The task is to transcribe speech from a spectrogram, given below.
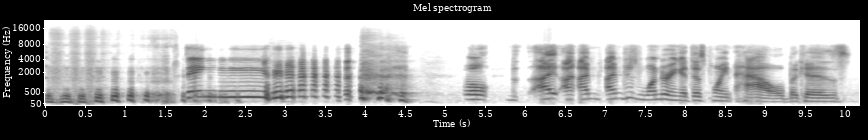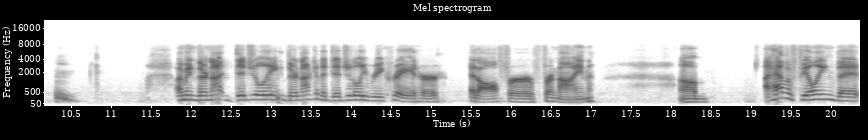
Ding! Well, th- I, I I'm I'm just wondering at this point how because I mean, they're not digitally. They're not going to digitally recreate her at all for for nine. Um, I have a feeling that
